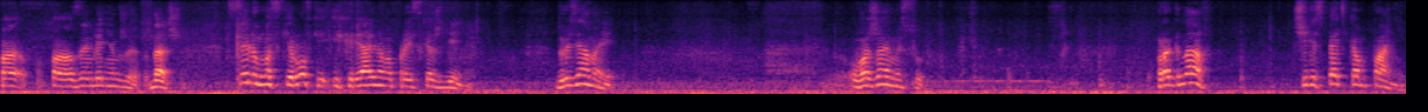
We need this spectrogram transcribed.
по, по заявлениям же это. Дальше. С целью маскировки их реального происхождения. Друзья мои, уважаемый суд, прогнав через пять компаний,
